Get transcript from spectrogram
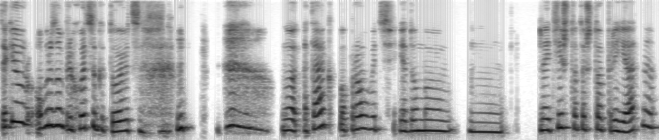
Таким образом приходится готовиться. А так попробовать, я думаю, найти что-то, что приятно,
